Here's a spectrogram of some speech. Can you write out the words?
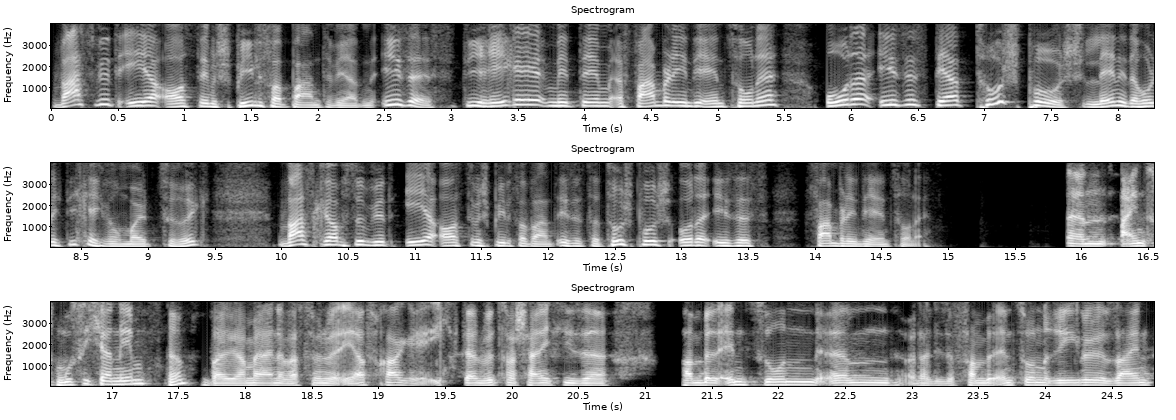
was wird eher aus dem Spiel verbannt werden? Ist es die Regel mit dem Fumble in die Endzone oder ist es der Tush-Push? Lenny, da hole ich dich gleich nochmal zurück. Was glaubst du, wird eher aus dem Spiel verbannt? Ist es der Tush-Push oder ist es Fumble in die Endzone? Ähm, eins muss ich ja nehmen, ne? weil wir haben ja eine Was wenn wir eher Frage. Dann wird es wahrscheinlich diese Fumble Endzone ähm, oder diese Fumble Endzone Regel sein.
